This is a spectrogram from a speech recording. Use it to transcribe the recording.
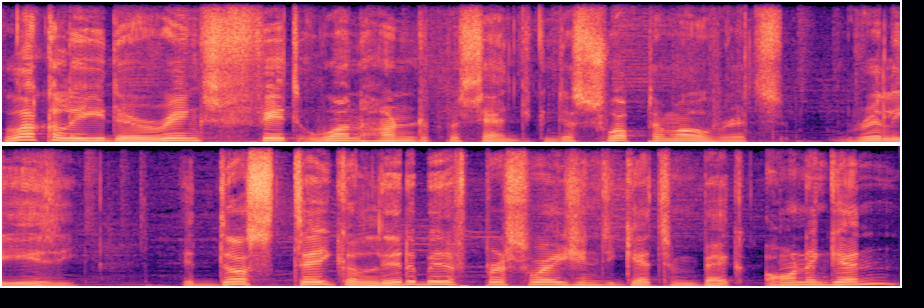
Luckily the rings fit 100%, you can just swap them over, it's really easy. It does take a little bit of persuasion to get them back on again,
